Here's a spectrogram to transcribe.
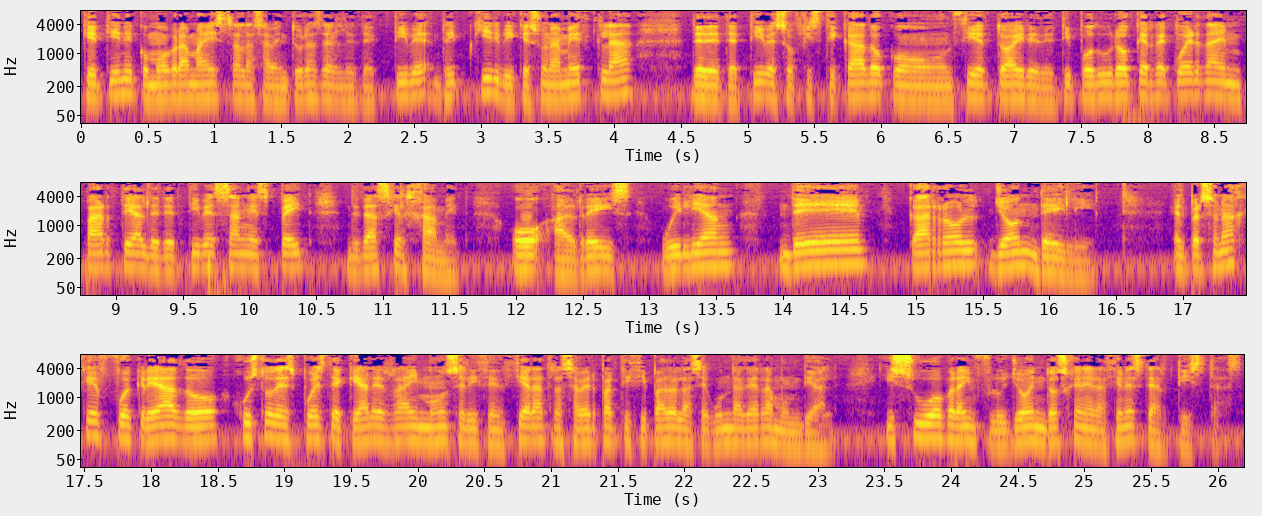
que tiene como obra maestra las aventuras del detective Rip Kirby, que es una mezcla de detective sofisticado con cierto aire de tipo duro que recuerda en parte al detective Sam Spade de Dashiell Hammett o al Reis William de Carroll John Daly. El personaje fue creado justo después de que Alex Raymond se licenciara tras haber participado en la Segunda Guerra Mundial, y su obra influyó en dos generaciones de artistas.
